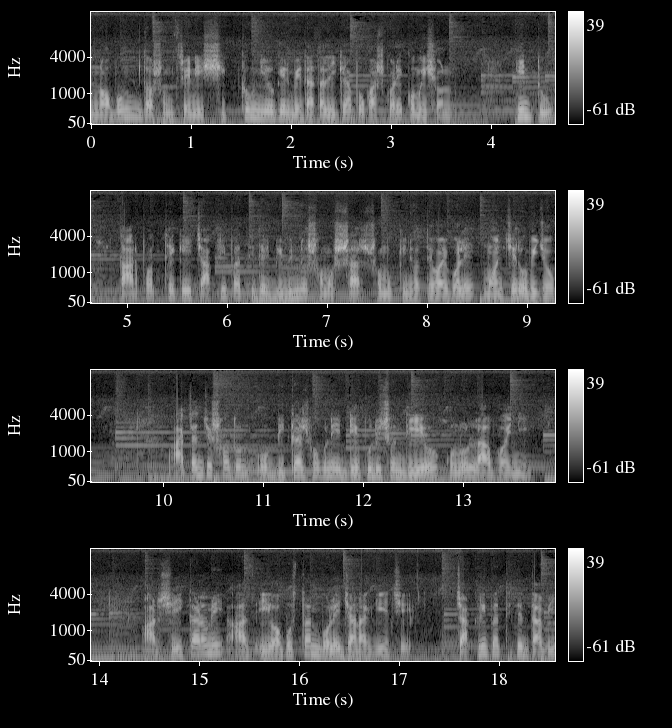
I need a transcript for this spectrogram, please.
নবম দশম শ্রেণির শিক্ষক নিয়োগের মেধা তালিকা প্রকাশ করে কমিশন। কিন্তু তারপর থেকেই চাকরি প্রার্থীদের বিভিন্ন সমস্যার সম্মুখীন হতে হয় বলে মঞ্চের অভিযোগ। আচার্য সদন ও বিকাশ ভবনে ডেপুটেশন দিয়েও কোনো লাভ হয়নি। আর সেই কারণেই আজ এই অবস্থান বলে জানা গিয়েছে। চাকরি প্রার্থীদের দাবি,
